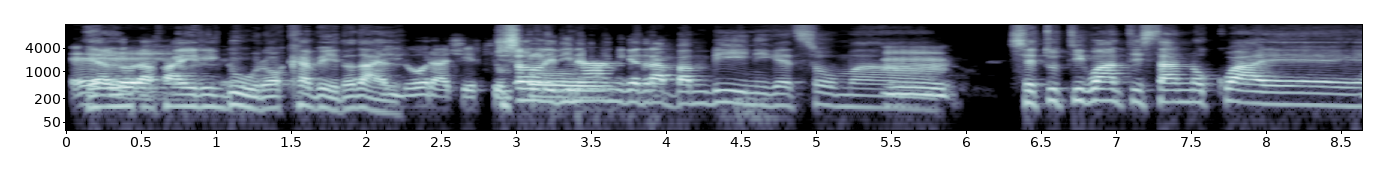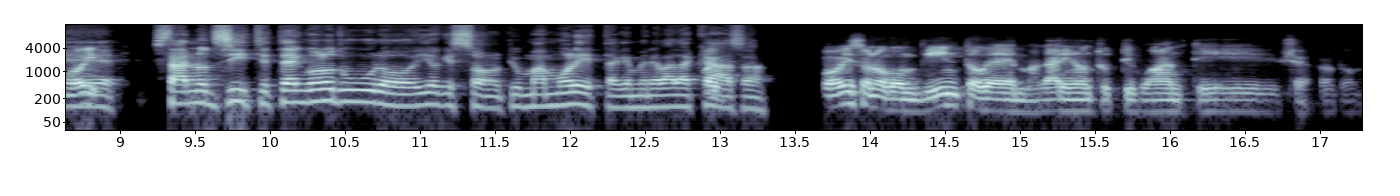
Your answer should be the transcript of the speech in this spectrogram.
E, e allora fai il duro, ho capito, dai. Allora cerchi Ci sono po'... le dinamiche tra bambini che insomma, mm. se tutti quanti stanno qua e poi, stanno zitti e tengono duro, io che sono il più mammoletta che me ne vado a casa. Poi, poi sono convinto che magari non tutti quanti, cioè proprio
